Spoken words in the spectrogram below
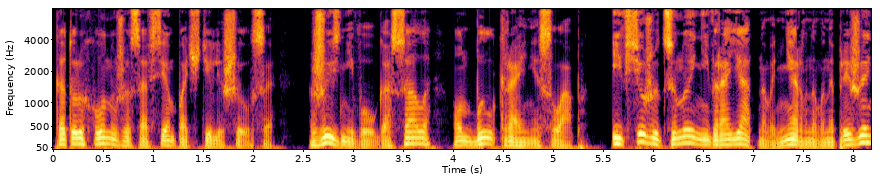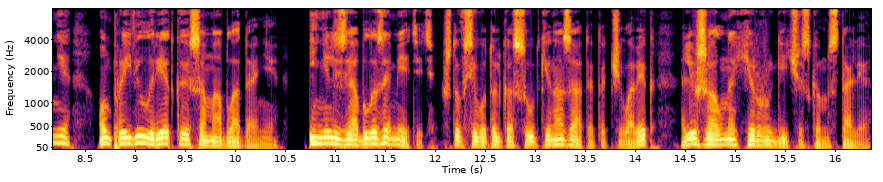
которых он уже совсем почти лишился. Жизнь его угасала, он был крайне слаб. И все же ценой невероятного нервного напряжения он проявил редкое самообладание. И нельзя было заметить, что всего только сутки назад этот человек лежал на хирургическом столе.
